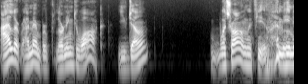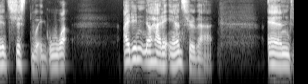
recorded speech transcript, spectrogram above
I, lear- I remember learning to walk. You don't? What's wrong with you? I mean, it's just like what I didn't know how to answer that. And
